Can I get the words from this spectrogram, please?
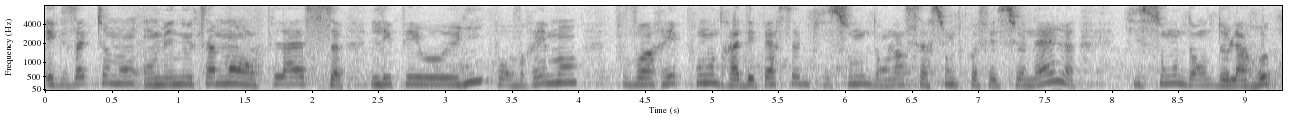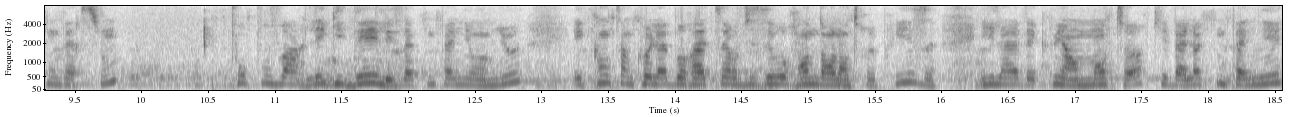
Exactement, on met notamment en place les POEI pour vraiment pouvoir répondre à des personnes qui sont dans l'insertion professionnelle, qui sont dans de la reconversion pour pouvoir les guider, les accompagner au mieux. Et quand un collaborateur Viséo rentre dans l'entreprise, il a avec lui un mentor qui va l'accompagner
